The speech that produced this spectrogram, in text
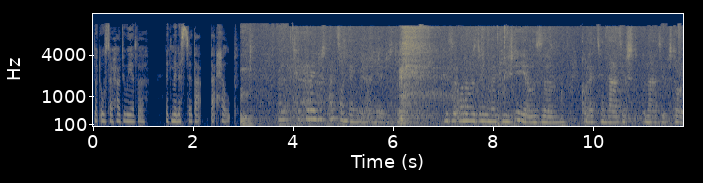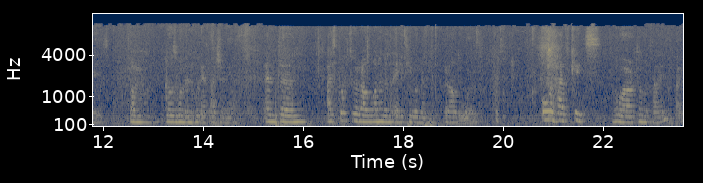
but also, how do we ever administer that that help? can I just add something here? Just because when I was doing my PhD, I was um, collecting narrative, narrative stories from those women who left Algeria. And um, I spoke to around 180 women around the world. All have kids who are traumatized, like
